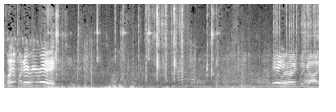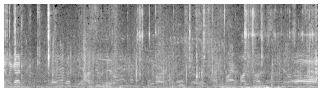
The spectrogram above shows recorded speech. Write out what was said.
Clint, whenever you're ready. Anyways, we got it. We got. it. I'm doing this. I Uh,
